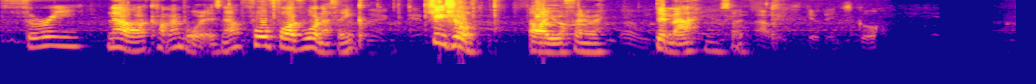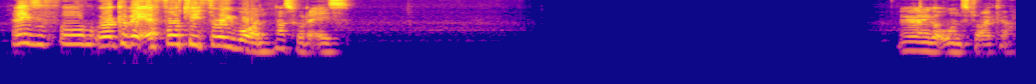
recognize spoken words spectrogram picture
three. No, I can't remember what it is now. Four, five, one, I think. Shoot, Shaun. Oh, you're off anyway. Didn't matter. You're offside. He still didn't score. I think it's a four, or it could be a four, two, three, one. That's what it is. We've only got one striker.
